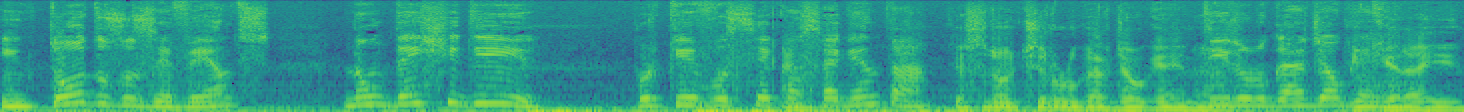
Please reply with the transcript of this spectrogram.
em todos os eventos, não deixe de ir porque você consegue entrar. Porque senão tira o lugar de alguém, né? Tira o lugar de alguém. Que queira ir,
